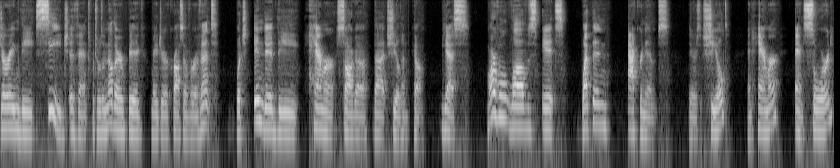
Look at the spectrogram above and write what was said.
during the Siege event, which was another big major crossover event, which ended the Hammer saga that S.H.I.E.L.D. had become. Yes, Marvel loves its weapon acronyms. There's SHIELD and Hammer and Sword.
